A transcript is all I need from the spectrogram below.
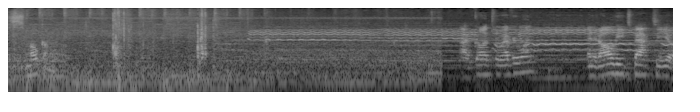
Smoke 'em. I've gone through everyone, and it all leads back to you.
